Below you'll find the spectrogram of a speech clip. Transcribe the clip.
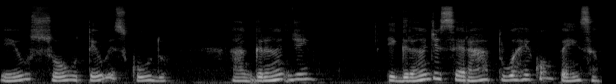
eu sou o teu escudo. A grande e grande será a tua recompensa.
